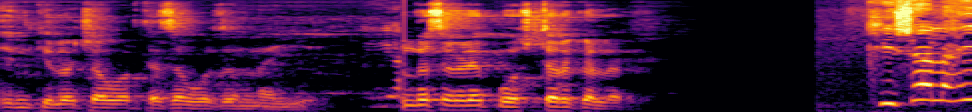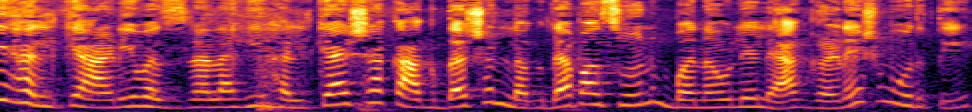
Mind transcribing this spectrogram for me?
तीन किलोच्या वर त्याचं वजन नाही आहे रंग सगळे पोस्टर कलर. खिशालाही हलक्या आणि वजनालाही हलक्या अशा कागदाच्या लगद्यापासून बनवलेल्या गणेश मूर्ती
